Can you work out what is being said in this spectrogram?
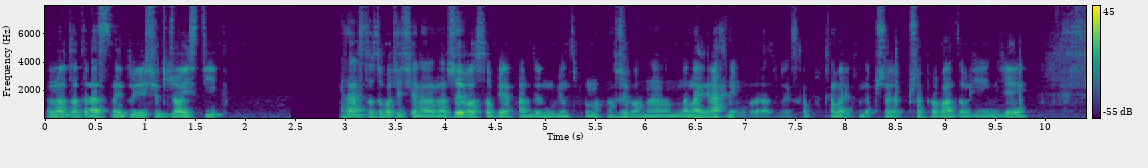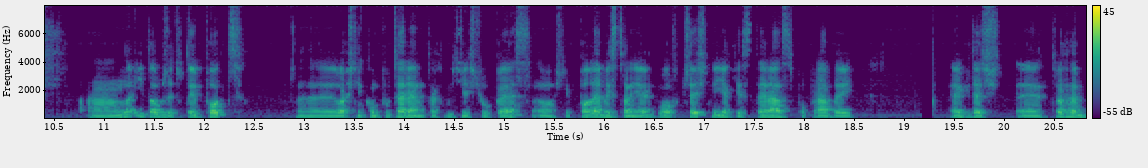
no to teraz znajduje się joystick. Zaraz to zobaczycie na, na żywo sobie, prawdę mówiąc, no, na żywo, na, na nagraniu, bo zaraz będę z prze, przeprowadzał gdzie indziej. No i dobrze, tutaj pod właśnie komputerem, tak widzieliście UPS, no właśnie po lewej stronie, jak było wcześniej, jak jest teraz, po prawej. Jak widać, e, trochę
